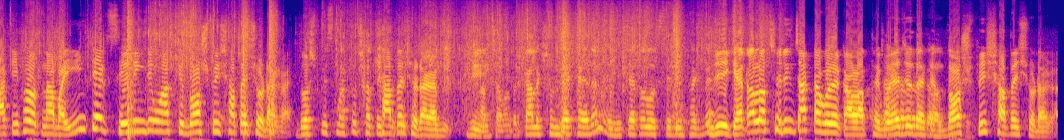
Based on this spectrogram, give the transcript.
পাটি ফেরত না ভাই ইনটেক সেটিং দিব আজকে পিস টাকায়। 10 পিস মাত্র 27 সাতাইশশো টাকা জি। আচ্ছা আমাদের কালেকশন দেখায় দেন এই ক্যাটালগ সেটিং থাকবে। জি ক্যাটালগ সেটিং চারটা করে কালার থাকবে। এই যে দেখেন colour দশ পিস সাতাইশশো টাকা।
